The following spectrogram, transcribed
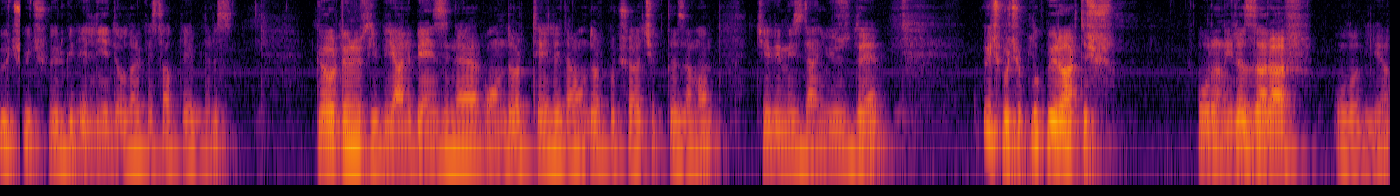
3, 3,57 olarak hesaplayabiliriz. Gördüğünüz gibi yani benzin eğer 14 TL'den 14,5'a çıktığı zaman cebimizden yüzde 3,5'luk bir artış oranıyla zarar olabiliyor.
